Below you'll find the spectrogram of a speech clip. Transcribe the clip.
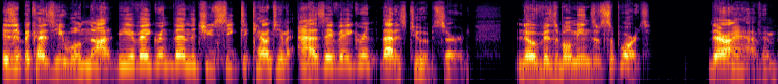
Is it because he will not be a vagrant, then, that you seek to count him as a vagrant? That is too absurd. No visible means of support. There I have him.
